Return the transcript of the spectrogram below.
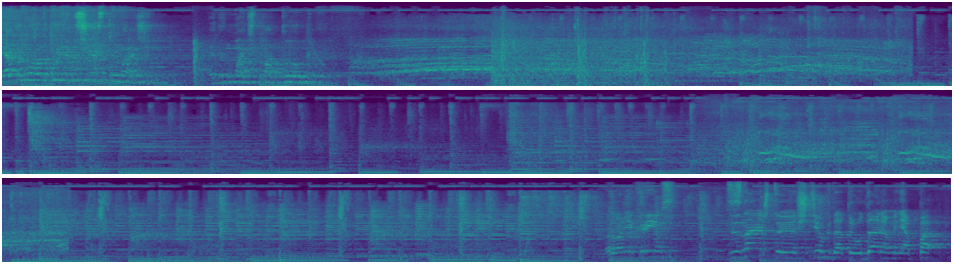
Я думал, это будет честный матч. Этот матч подобный. Ронни Кримс, ты знаешь, что я ощутил, когда ты ударил меня по...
